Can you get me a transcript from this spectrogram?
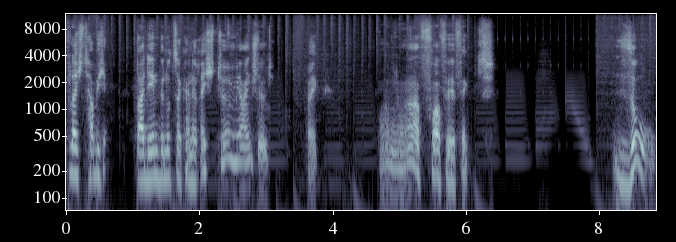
Vielleicht habe ich bei dem Benutzer keine Rechte mir eingestellt. Weg. Ah, Vorführeffekt. So.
